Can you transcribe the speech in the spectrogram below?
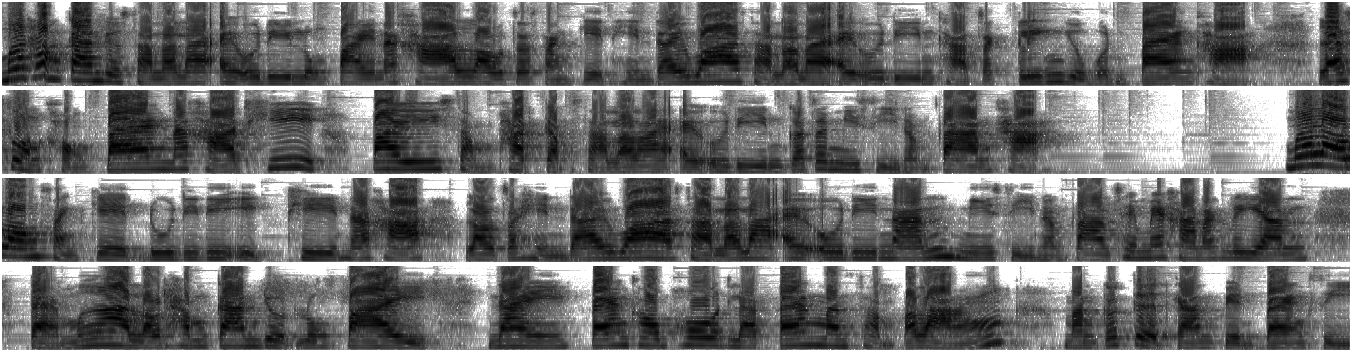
เมื่อทำการหยดสารละลายไอโอดีนลงไปนะคะ เราจะสังเกตเห็นได้ว่าสารละลายไอโอดีนค่ะ จะกลิ้งอยู่บนแป้งค่ะ และส่วนของแป้งนะคะที่ไปสัมผัสกับสารละลายไอโอดีนก็จะมีสีน้ำตาลค่ะ เมื่อเราลองสังเกตดูดีๆ อีกทีนะคะ เราจะเห็นได้ว่าสารละลายไอโอดีนนั้นมีสีน้ำตาลใช่ไหมคะนักเรียน แต่เมื่อเราทำการหยดลงไป ในแป้งข้าวโพดและแป้งมันสำปะหลัง มันก็เกิดการเปลี่ยนแปลงสี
